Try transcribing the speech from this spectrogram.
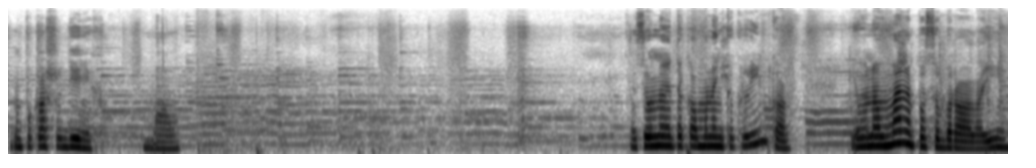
Ну поки що денег мало. Ось у неї така маленька країнка, і вона в мене пособирала, і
